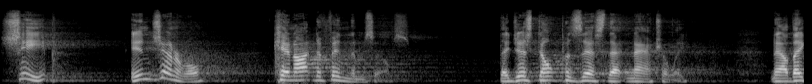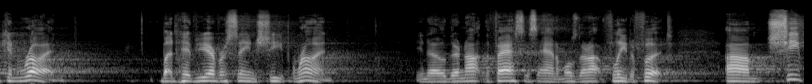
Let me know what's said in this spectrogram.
Sheep, in general, cannot defend themselves. They just don't possess that naturally. Now, they can run, but have you ever seen sheep run? You know, they're not the fastest animals, they're not fleet of foot. Um, sheep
